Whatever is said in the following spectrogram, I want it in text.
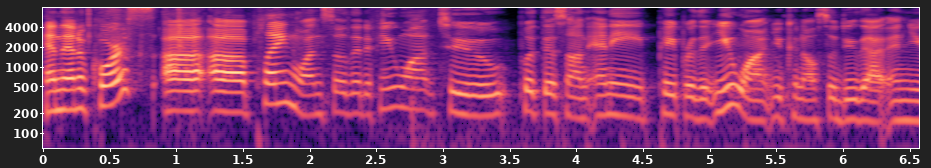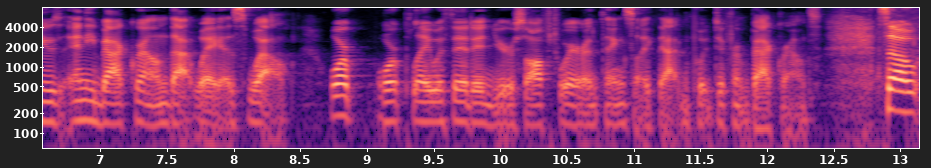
And then of course, uh, a plain one so that if you want to put this on any paper that you want, you can also do that and use any background that way as well. Or, or play with it in your software and things like that and put different backgrounds. So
